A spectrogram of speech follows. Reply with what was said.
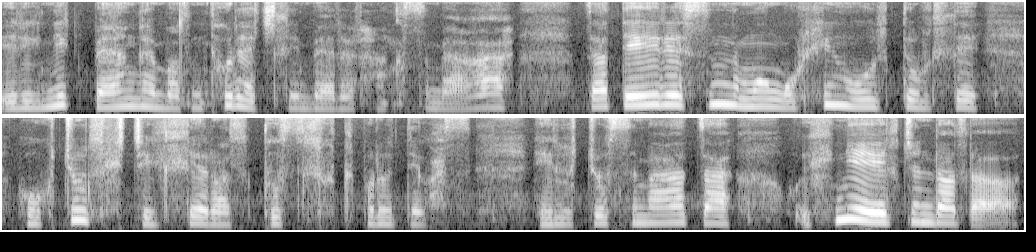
иргэнийг байнгын болон төр ажлын байраар хангасан байгаа. За дээрээс нь мөн өрхийн үйлдвэрлэлийг хөгжүүлэх чиглэлээр бол төсөл хөтөлбөрүүдийг бас хэрэгжүүлсэн байгаа. За эхний ээлжинд бол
